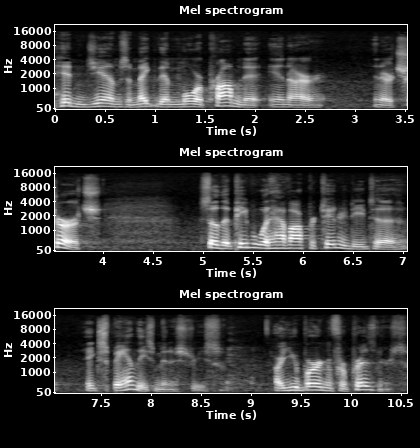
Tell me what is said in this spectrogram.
hidden gems and make them more prominent in our, in our church so that people would have opportunity to expand these ministries. Are you burdened for prisoners?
